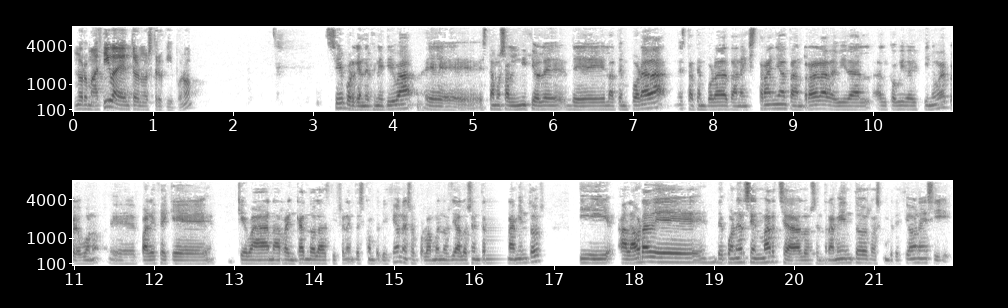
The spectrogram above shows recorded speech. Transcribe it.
normativa dentro de nuestro equipo, ¿no? Sí, porque en definitiva eh, estamos al inicio de, la temporada, esta temporada tan extraña, tan rara debido al, COVID-19, pero bueno, eh, parece que, van arrancando las diferentes competiciones o por lo menos ya los entrenamientos. Y a la hora de, de ponerse en marcha los entrenamientos, las competiciones y,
